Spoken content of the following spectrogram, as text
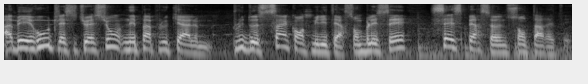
À Beyrouth, la situation n'est pas plus calme. Plus de 50 militaires sont blessés, 16 personnes sont arrêtées.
